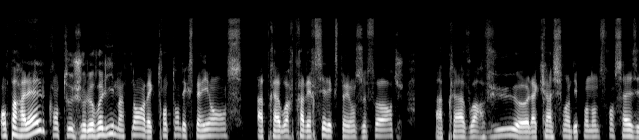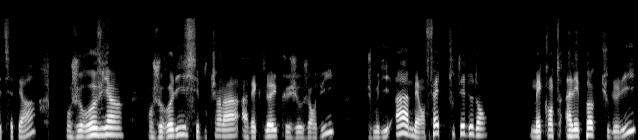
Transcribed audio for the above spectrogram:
en parallèle, quand je le relis maintenant avec 30 ans d'expérience après avoir traversé l'expérience The Forge, après avoir vu euh, la création indépendante française, etc., quand je reviens, quand je relis ces bouquins-là avec l'œil que j'ai aujourd'hui, je me dis ah mais en fait tout est dedans. Mais quand à l'époque tu le lis,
